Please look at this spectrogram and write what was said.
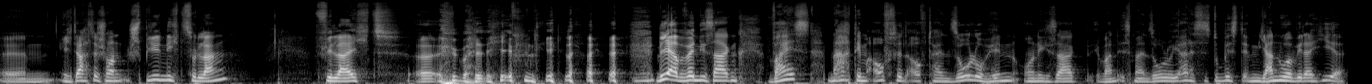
Ähm, ich dachte schon, spiel nicht zu lang. Vielleicht äh, überleben die Leute. nee, aber wenn die sagen, weiß nach dem Auftritt auf dein Solo hin und ich sage, wann ist mein Solo? Ja, das ist, du bist im Januar wieder hier.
